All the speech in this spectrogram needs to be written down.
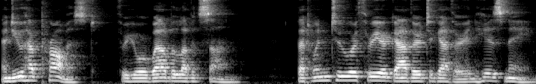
And you have promised, through your well beloved Son, that when two or three are gathered together in his name,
